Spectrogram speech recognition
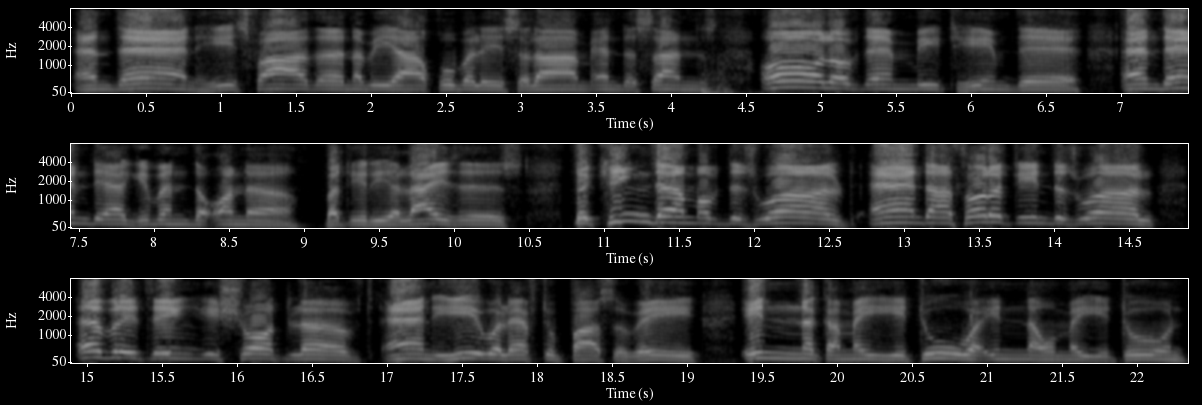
And then his father, Nabi Yaqub alayhi salam, and the sons, all of them meet him there, and then they are given the honor. But he realizes the kingdom of this world and the authority in this world, everything is short-lived, and he will have to pass away. Mayyitu wa innahum mayyitun.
